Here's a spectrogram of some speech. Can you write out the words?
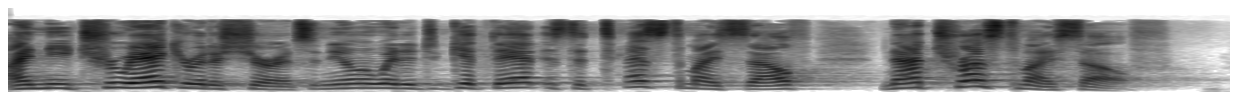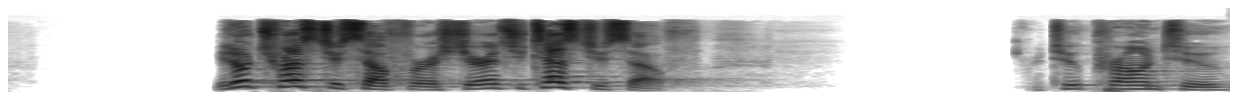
I need true, accurate assurance. And the only way to get that is to test myself, not trust myself. You don't trust yourself for assurance, you test yourself. We're too prone to,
